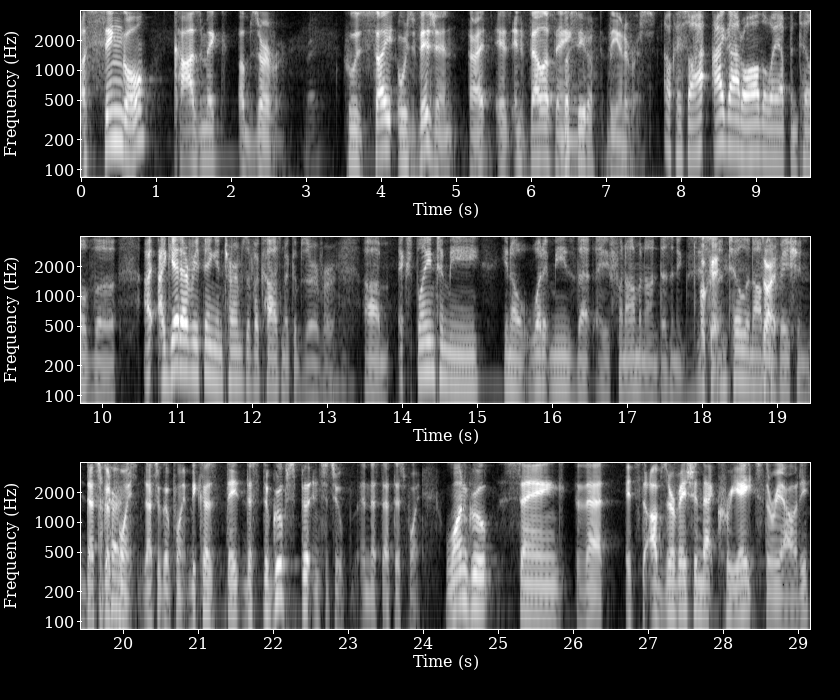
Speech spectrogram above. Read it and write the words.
a single cosmic observer whose sight or whose vision all right is enveloping Basira. the universe Okay, so I, I got all the way up until the. I, I get everything in terms of a cosmic observer. Um, explain to me, you know, what it means that a phenomenon doesn't exist okay. until an Sorry. observation. That's a good point. That's a good point because they this the group split into two in this, at this point. One group saying that it's the observation that creates the reality,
